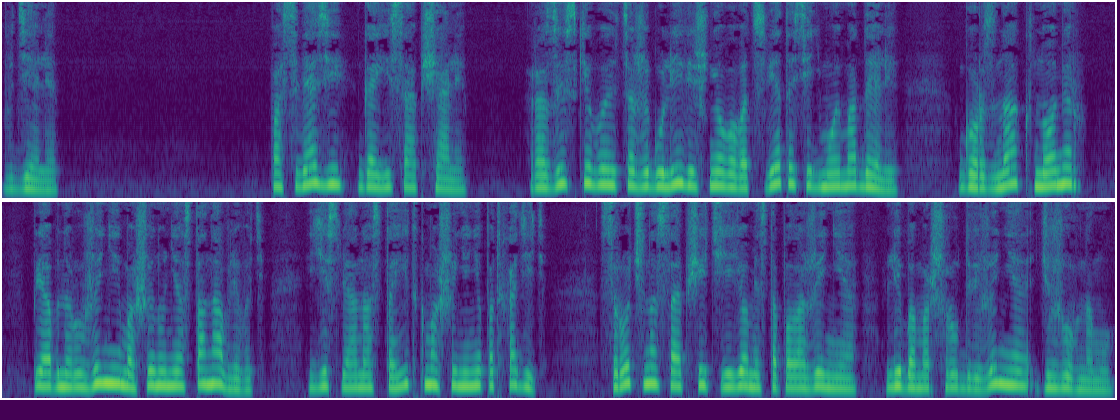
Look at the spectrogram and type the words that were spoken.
в деле». По связи ГАИ сообщали. Разыскивается «Жигули» вишневого цвета седьмой модели. Горзнак номер. При обнаружении машину не останавливать. Если она стоит, к машине не подходить. Срочно сообщить ее местоположение либо маршрут движения дежурному.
